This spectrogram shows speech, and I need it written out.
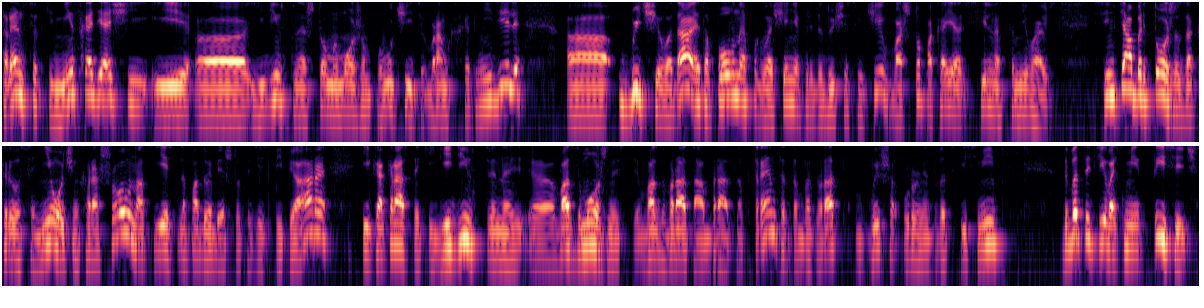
тренд все-таки нисходящий, и э, единственное, что мы можем получить в рамках этой недели, э, бычьего, да, это полное поглощение предыдущей свечи, во что пока я сильно сомневаюсь. Сентябрь тоже закрылся не очень хорошо, у нас есть наподобие что-то здесь PPR, и как раз-таки единственная э, возможность возврата обратно в тренд, это возврат выше уровня 27 28 тысяч.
